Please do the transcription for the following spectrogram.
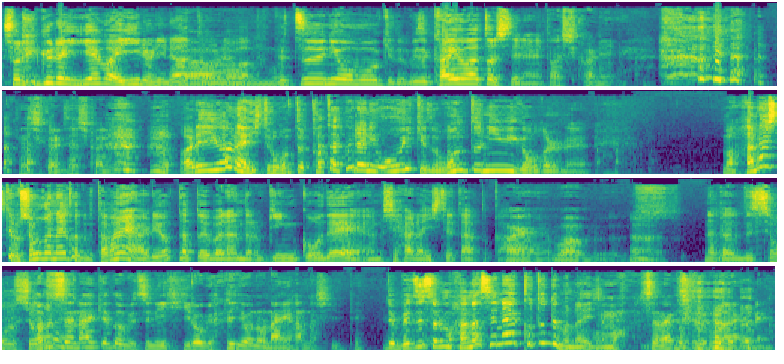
それぐらい言えばいいのになって俺は。普通に思うけど、別に会話としてね。確かに。確かに確かに。あれ言わない人、本当かたくなに多いけど、本当に意味がわかるね。まあ話してもしょうがないこともたまにはあるよ。例えばなんだろう、銀行であの支払いしてたとか。はいはい。まうんあ、。なんか別にしょうが外ない。せないけど別に広がりようのない話で。で、別にそれも話せないことでもないじゃん。もう、してないことでもないよね。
